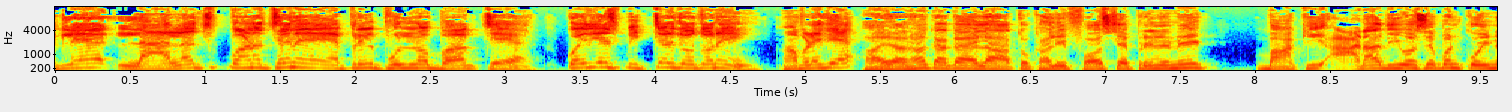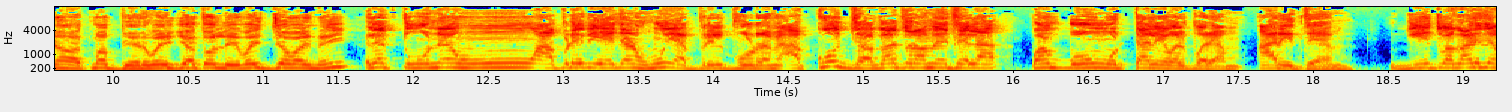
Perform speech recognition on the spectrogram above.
એટલે લાલચ પણ છે ને એપ્રિલ ફૂલ નો ભાગ છે યાર. કોઈ દિવસ પિક્ચર જોતો નહીં. આપણે જે હા યાર હા કાકા એલા આ તો ખાલી ફર્સ્ટ એપ્રિલ નહીં બાકી આડા દિવસે પણ કોઈના હાથમાં ભેરવાઈ ગયા તો લેવાઈ જ જવાય નહીં. એટલે તું ને હું આપણે બે જણ હું એપ્રિલ ફૂલ રમે. આખું જગત રમે છેલા પણ બહુ મોટા લેવલ પર એમ આ રીતે એમ. ગીત વગાડી દે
